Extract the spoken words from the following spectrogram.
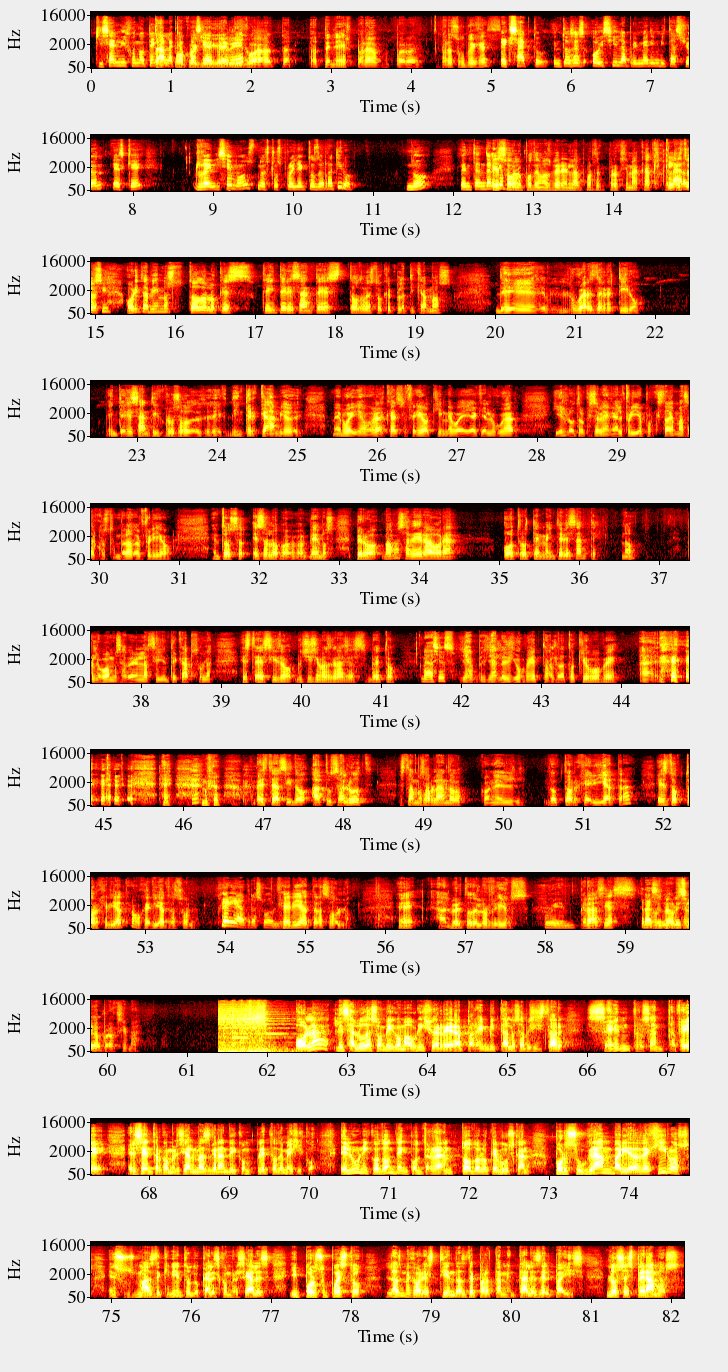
quizá el hijo no tenga la capacidad de prever. el hijo a, tener para, para, para su vejez. Exacto. Entonces, hoy sí la primera invitación es que revisemos nuestros proyectos de retiro, ¿no? Entender Eso lo podemos ver en la próxima cápsula. Claro, sí. Ahorita vimos todo lo que es, qué interesante es todo esto que platicamos de, lugares de retiro. Interesante incluso de, intercambio, me voy ahora que hace frío aquí, me voy a aquel lugar y el otro que se venga al frío porque está más acostumbrado al frío. Entonces, eso lo vemos. Pero vamos a ver ahora otro tema interesante, ¿no? Pues lo vamos a ver en la siguiente cápsula. Este ha sido, muchísimas gracias, Beto. Gracias. Ya, ya le digo Beto al rato. ¿Qué hubo, Be? Ah, este ha sido A Tu Salud. Estamos hablando con el doctor geriatra. ¿Es doctor geriatra o geriatra solo? Geriatra solo. Geriatra solo. ¿eh? Alberto de los Ríos. Muy bien. Gracias. Gracias, Nos vemos Mauricio. en la próxima. Hola, les saluda su amigo Mauricio Herrera para invitarlos a visitar Centro Santa Fe, el centro comercial más grande y completo de México, el único donde encontrarán todo lo que buscan por su gran variedad de giros en sus más de 500 locales comerciales y por supuesto las mejores tiendas departamentales del país. Los esperamos.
